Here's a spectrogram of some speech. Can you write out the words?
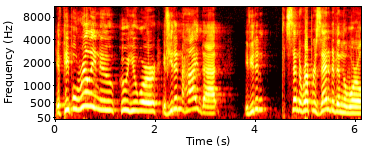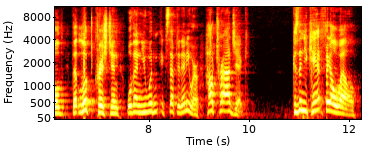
If people really knew who you were, if you didn't hide that, if you didn't send a representative in the world that looked Christian, well, then you wouldn't accept it anywhere. How tragic. Because then you can't fail well.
